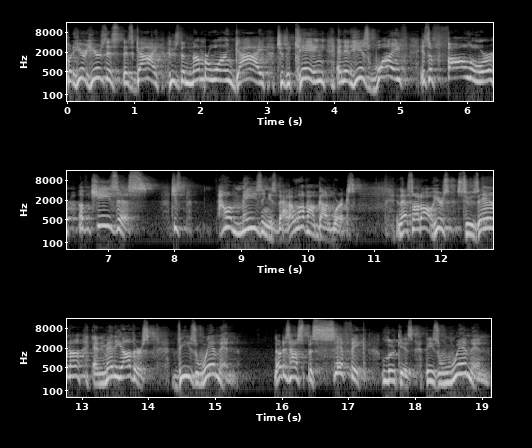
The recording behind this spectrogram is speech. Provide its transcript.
But here, here's this, this guy who's the number one guy to the king, and then his wife is a follower of Jesus. Just how amazing is that? I love how God works. And that's not all. Here's Susanna and many others. These women, notice how specific Luke is. These women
